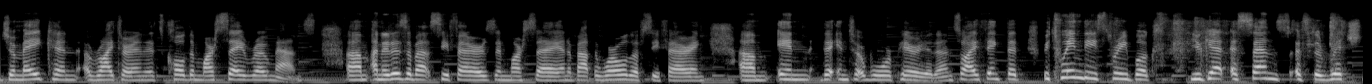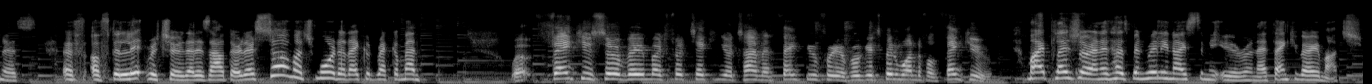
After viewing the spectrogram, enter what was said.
Jamaican writer, and it's called The Marseille Romance. Um, and it is about seafarers in Marseille and about the world of seafaring um, in the interwar period. And so I think that between these three books, you get a sense of the richness of, of the literature that is out there. There's so much more that I could recommend. Well, thank you so very much for taking your time and thank you for your book. It's been wonderful. Thank you. My pleasure, and it has been really nice to meet you, Rune. Thank you very much.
